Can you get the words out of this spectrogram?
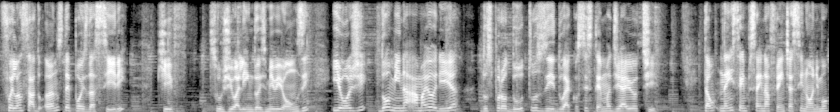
foi lançado anos depois da Siri, que surgiu ali em 2011 e hoje domina a maioria dos produtos e do ecossistema de IoT. Então, nem sempre sair na frente é sinônimo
